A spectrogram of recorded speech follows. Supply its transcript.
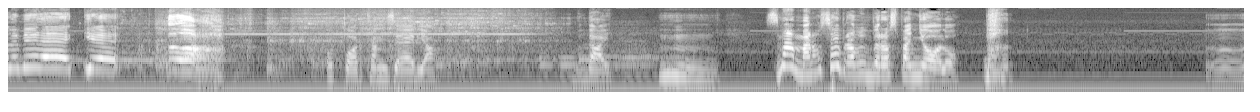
Le mie orecchie! Oh, porca miseria. Ma dai. Mmm. Mamma, non sei proprio un vero spagnolo. mm,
